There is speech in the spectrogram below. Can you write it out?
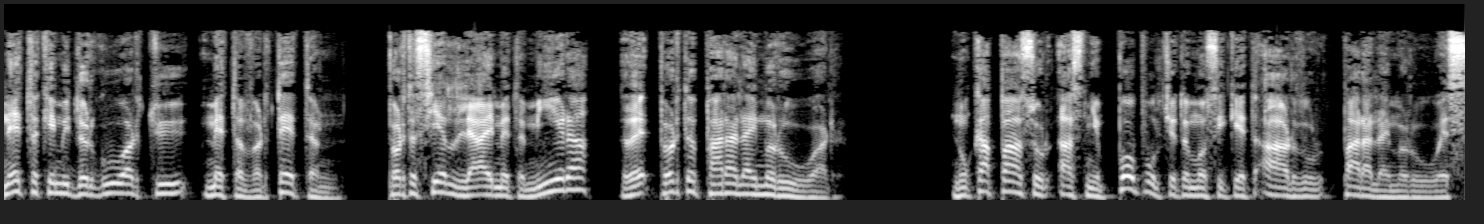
Ne të kemi dërguar ty me të vërtetën për të sjellë lajme të mira dhe për të paralajmëruar. Nuk ka pasur asnjë popull që të mos i ketë ardhur paralajmërues.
